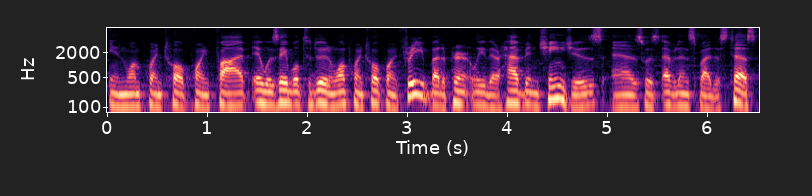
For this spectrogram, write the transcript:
in 1.12.5. It was able to do it in 1.12.3, but apparently there have been changes, as was evidenced by this test.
